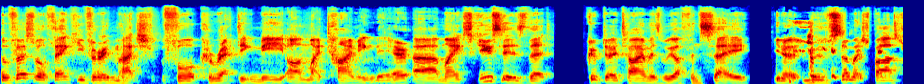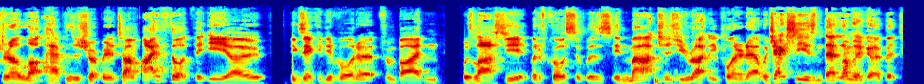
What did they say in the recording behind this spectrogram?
Well, first of all, thank you very much for correcting me on my timing there. Uh, my excuse is that crypto time, as we often say, you know, moves so much faster and a lot happens in a short period of time. I thought the EO executive order from Biden was last year, but of course it was in March, as you rightly pointed out, which actually isn't that long ago, but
